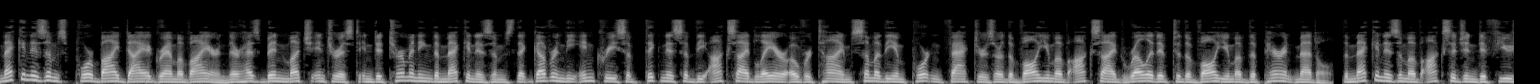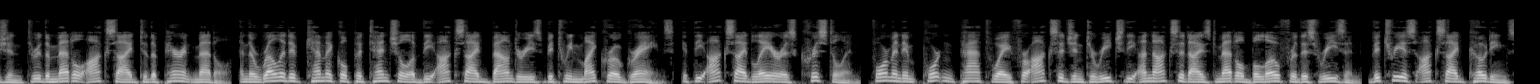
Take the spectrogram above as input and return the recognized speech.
Mechanisms Pourbaix diagram of iron. There has been much interest in determining the mechanisms that govern the increase of thickness of the oxide layer over time. Some of the important factors are the volume of oxide relative to the volume of the parent metal, the mechanism of oxygen diffusion through the metal oxide to the parent metal, and the relative chemical potential of the oxide boundaries between micro-grains. If the oxide layer is crystalline, form an important pathway for oxygen to reach the unoxidized metal below. For this reason, vitreous oxide coatings,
